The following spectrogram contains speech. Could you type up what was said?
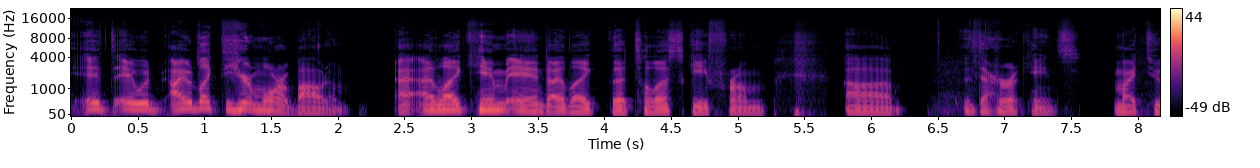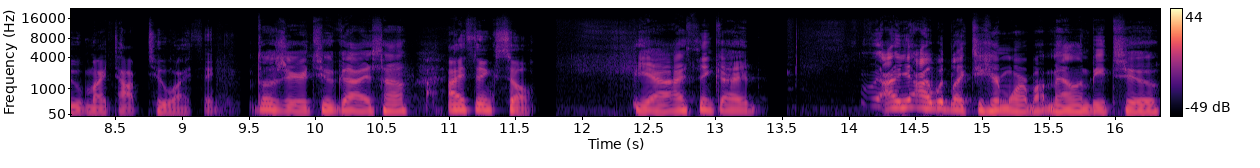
it it would I would like to hear more about him. I, I like him and I like the Telesky from uh, the Hurricanes. My two, my top two, I think. Those are your two guys, huh? I think so. Yeah, I think I'd, I I would like to hear more about Mellanby too.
